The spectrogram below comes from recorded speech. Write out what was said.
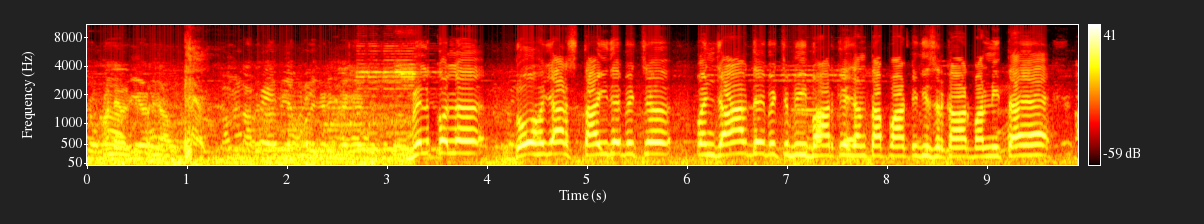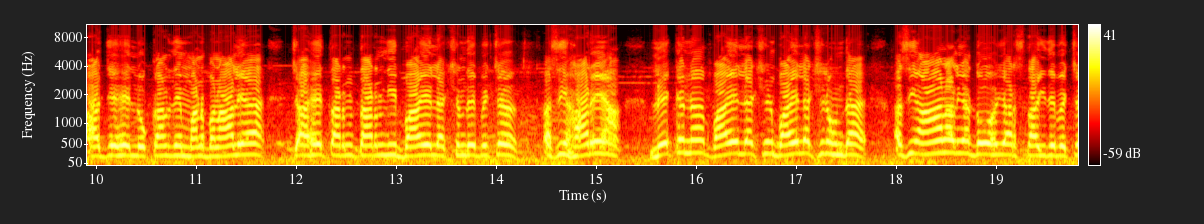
ਚੋਣਾਂ ਆ ਰਹੀਆਂ ਨੇ ਲੱਗਦਾ ਵੀ ਆਪਣੇ ਜਿਹੜੀ ਹੈਗੇ ਬਿਲਕੁਲ 2027 ਦੇ ਵਿੱਚ ਪੰਜਾਬ ਦੇ ਵਿੱਚ ਵੀ ਭਾਰਤੀ ਜਨਤਾ ਪਾਰਟੀ ਦੀ ਸਰਕਾਰ ਬਣਨੀ ਤੈਅ ਹੈ। ਅੱਜ ਇਹ ਲੋਕਾਂ ਦੇ ਮਨ ਬਣਾ ਲਿਆ ਹੈ। ਚਾਹੇ ਤਰਨ ਤਾਰਨ ਦੀ ਬਾਈ ਇਲੈਕਸ਼ਨ ਦੇ ਵਿੱਚ ਅਸੀਂ ਹਾਰੇ ਹਾਂ ਲੇਕਿਨ ਬਾਈ ਇਲੈਕਸ਼ਨ ਬਾਈ ਇਲੈਕਸ਼ਨ ਹੁੰਦਾ ਹੈ। ਅਸੀਂ ਆਉਣ ਵਾਲੀਆਂ 2027 ਦੇ ਵਿੱਚ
